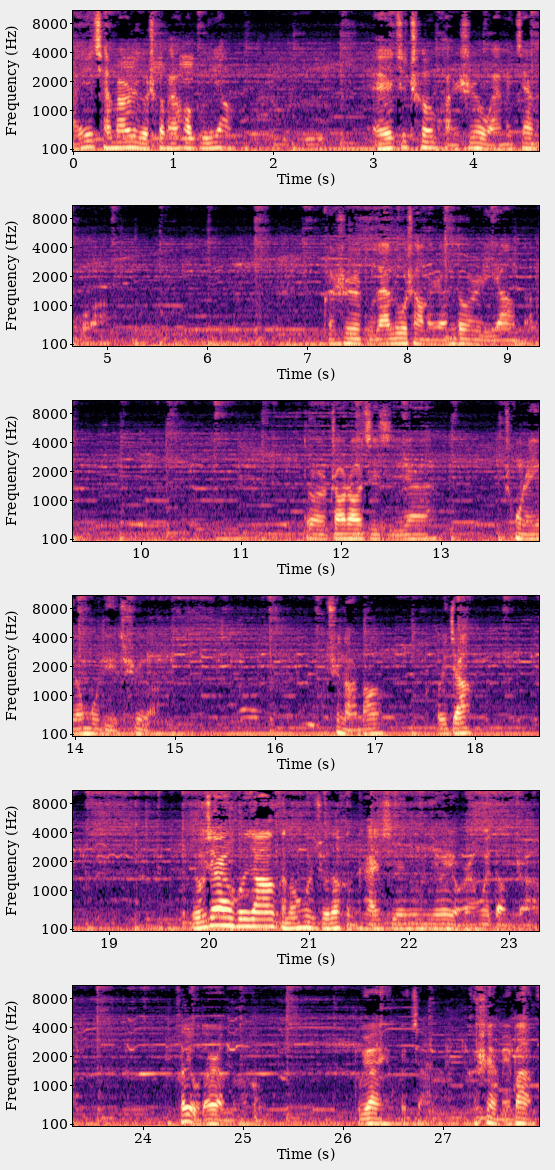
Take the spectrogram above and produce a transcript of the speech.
哎，前面这个车牌号不一样，哎，这车款式我还没见过。可是堵在路上的人都是一样的，都是着着急急，冲着一个目的去的。去哪儿呢？回家。有些人回家可能会觉得很开心，因为有人会等着。可有的人呢，不愿意回家。可是也没办法，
